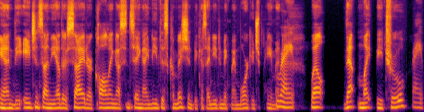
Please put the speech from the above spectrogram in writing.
And the agents on the other side are calling us and saying, I need this commission because I need to make my mortgage payment. right, Well, that might be true, right,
